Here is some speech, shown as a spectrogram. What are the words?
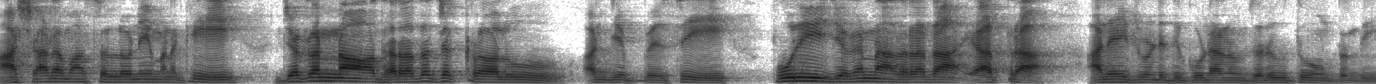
ఆషాఢమాసంలోనే మనకి జగన్నాథ రథ చక్రాలు అని చెప్పేసి పూరి జగన్నాథ రథ యాత్ర అనేటువంటిది కూడాను జరుగుతూ ఉంటుంది.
